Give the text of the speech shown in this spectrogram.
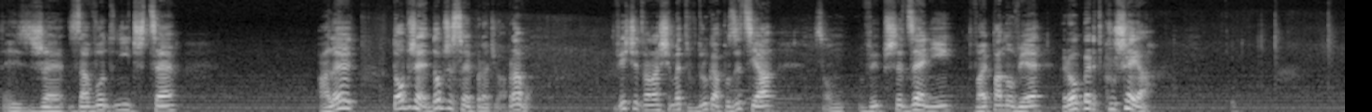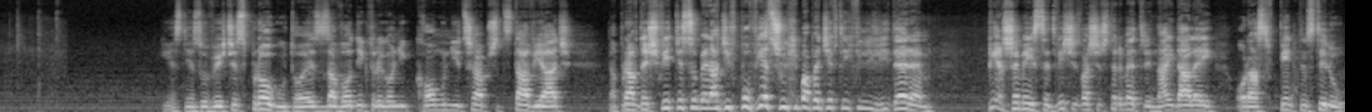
To jest, że zawodniczce. Ale dobrze, dobrze sobie poradziła, brawo. 212 metrów, druga pozycja. Są wyprzedzeni dwaj panowie. Robert Kruszeja. Jest niezłe wyjście z progu. To jest zawodnik, którego nikomu nie trzeba przedstawiać. Naprawdę świetnie sobie radzi w powietrzu i chyba będzie w tej chwili liderem. Pierwsze miejsce, 224 metry, najdalej oraz w pięknym stylu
